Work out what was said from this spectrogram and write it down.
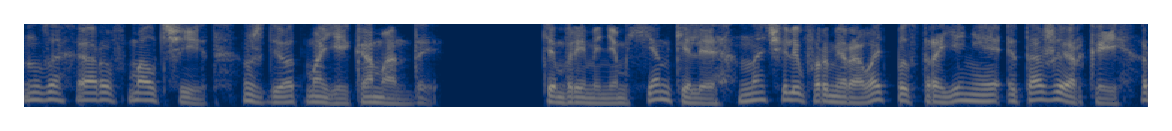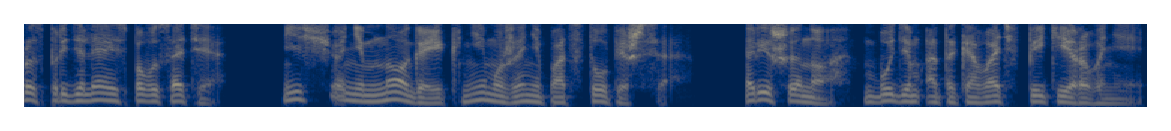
Захаров молчит, ждет моей команды. Тем временем Хенкели начали формировать построение этажеркой, распределяясь по высоте. Еще немного, и к ним уже не подступишься. Решено, будем атаковать в пикировании.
